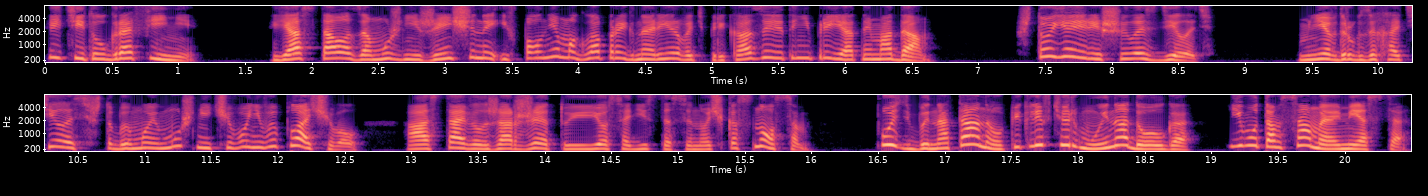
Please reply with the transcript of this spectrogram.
и титул графини. Я стала замужней женщиной и вполне могла проигнорировать приказы этой неприятной мадам. Что я и решила сделать. Мне вдруг захотелось, чтобы мой муж ничего не выплачивал, а оставил Жоржетту и ее садиста-сыночка с носом. Пусть бы Натана упекли в тюрьму и надолго. Ему там самое место.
